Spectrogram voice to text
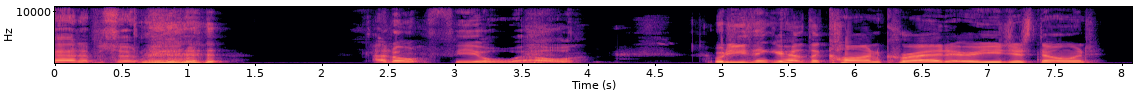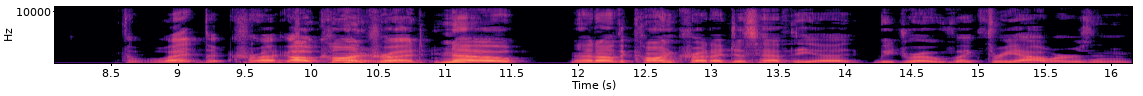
gonna be a bad episode, man. I don't feel well. Well, do you think you have the con cred, or you just don't? The what? The crud? Oh, con crud. No, no, I don't have the con crud. I just have the. uh We drove like three hours, and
